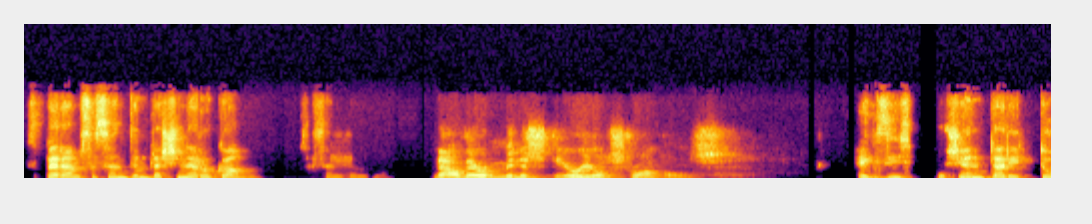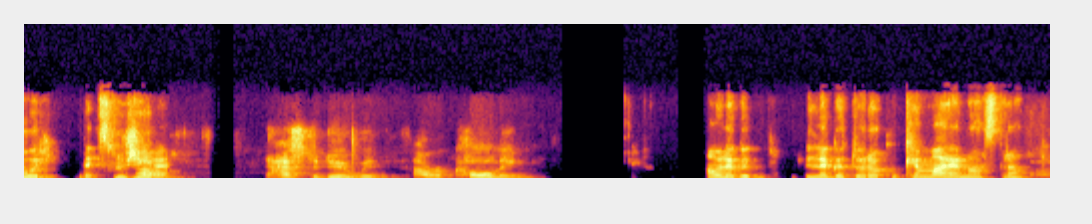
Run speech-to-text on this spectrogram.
Sperăm să se întâmple și ne rugăm să se întâmple. Now, there are ministerial strongholds. Există și întărituri de slujire. Um, it has to do with our calling, Au legă- legătură cu chemarea noastră, uh,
